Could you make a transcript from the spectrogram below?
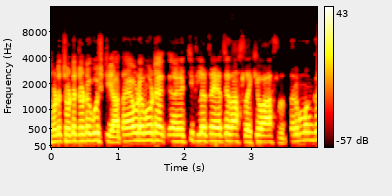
थोड्या छोट्या छोट्या गोष्टी. आता एवढ्या मोठ्या अं, याच्यात असलं किंवा असलं तर मग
